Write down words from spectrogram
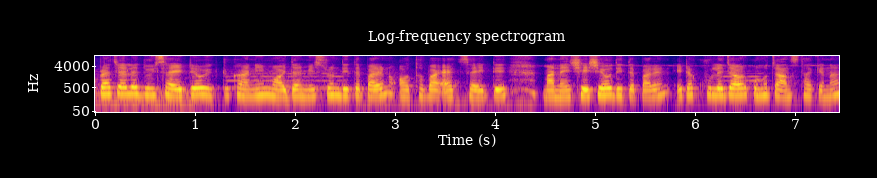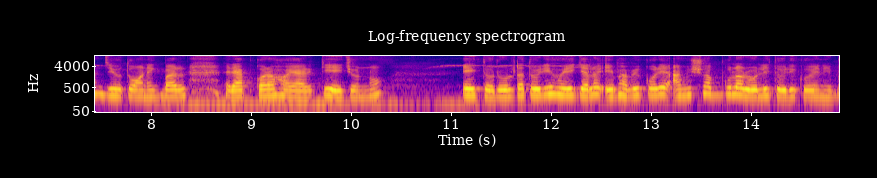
আপনারা চাইলে দুই সাইডেও একটুখানি ময়দার মিশ্রণ দিতে পারেন অথবা এক সাইডে মানে শেষেও দিতে পারেন। এটা খুলে যাওয়ার কোনো চান্স থাকে না, যেহেতু অনেকবার র্যাপ করা হয় আর কি এই জন্য। এই তো রোলটা তৈরি হয়ে গেল। এভাবে করে আমি সবগুলো রোলই তৈরি করে নিব।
